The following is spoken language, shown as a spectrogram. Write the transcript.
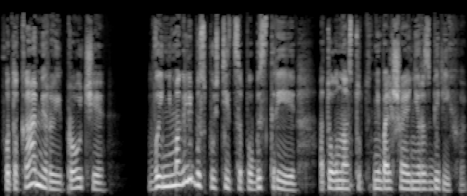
фотокамеры и прочее. Вы не могли бы спуститься побыстрее, а то у нас тут небольшая неразбериха.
